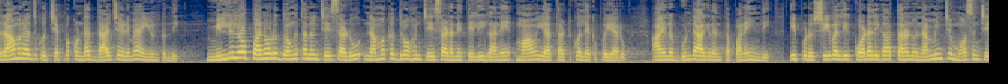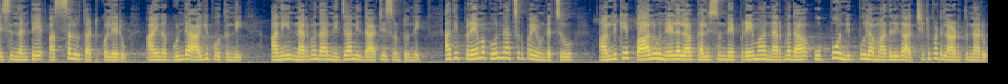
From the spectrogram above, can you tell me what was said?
రామరాజుకు చెప్పకుండా దాచేయడమే అయ్యుంటుంది. మిల్లులో పనోడు దొంగతనం చేశాడు నమ్మక ద్రోహం చేశాడని తెలియగానే మామయ్య తట్టుకోలేకపోయారు. ఆయన గుండె ఆగినంత పనైంది. ఇప్పుడు శ్రీవల్లి కోడలిగా తనను నమ్మించి మోసం చేసిందంటే అస్సలు తట్టుకోలేరు. ఆయన గుండె ఆగిపోతుంది అని నర్మదా నిజాన్ని దాచేసుంటుంది. అది ప్రేమకు నచ్చకపోయి ఉండొచ్చు. అందుకే పాలు నీళ్ళలా కలిసుండే ప్రేమ నర్మదా ఉప్పు నిప్పుల మాదిరిగా చిటపటలాడుతున్నారు.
